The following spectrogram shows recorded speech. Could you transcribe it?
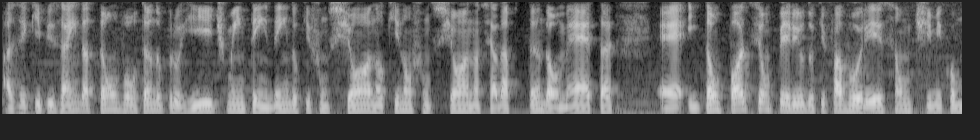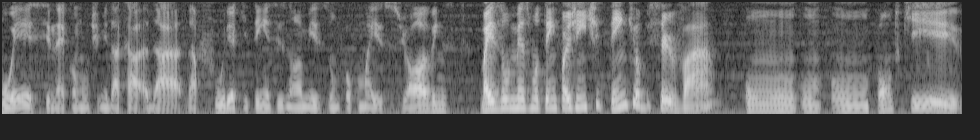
as equipes ainda estão voltando para o ritmo, entendendo o que funciona, o que não funciona, se adaptando ao meta. É, então pode ser um período que favoreça um time como esse, né? Como um time da, da, da Fúria, que tem esses nomes um pouco mais jovens. Mas ao mesmo tempo a gente tem que observar um, um, um, ponto que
